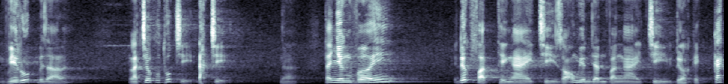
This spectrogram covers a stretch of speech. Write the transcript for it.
virus bây giờ đó là chưa có thuốc trị đặc trị. Đó. thế nhưng với đức phật thì ngài chỉ rõ nguyên nhân và ngài chỉ được cái cách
